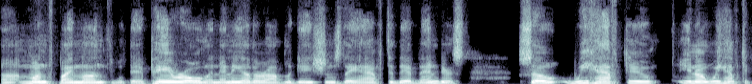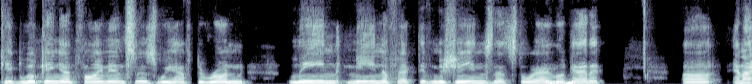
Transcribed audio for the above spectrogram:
uh, month by month with their payroll and any other obligations they have to their vendors. So we have to you know, we have to keep looking at finances. We have to run lean, mean, effective machines. That's the way I look mm-hmm. at it. Uh, and I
